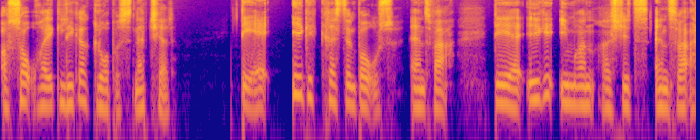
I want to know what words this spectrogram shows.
og sover og ikke ligger og glor på Snapchat. Det er ikke Christian Borgs ansvar. Det er ikke Imran Rashids ansvar.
